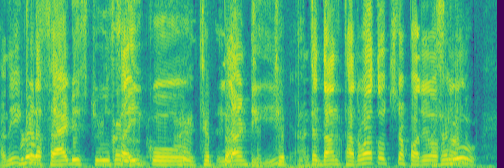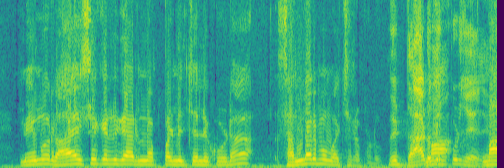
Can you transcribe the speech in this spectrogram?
అని ఇక్కడ సాడిస్ట్ సైకో ఇలాంటి అంటే దాని తర్వాత వచ్చిన అసలు మేము రాజశేఖర్ గారు ఉన్నప్పటి నుంచి వెళ్ళి కూడా సందర్భం వచ్చినప్పుడు దాడులు మా-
